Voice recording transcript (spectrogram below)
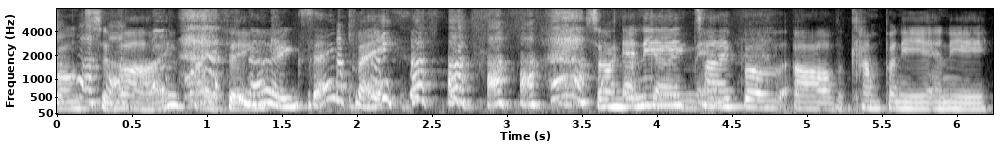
won't survive, I think. No, exactly. so I'm any type of, of company, any,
